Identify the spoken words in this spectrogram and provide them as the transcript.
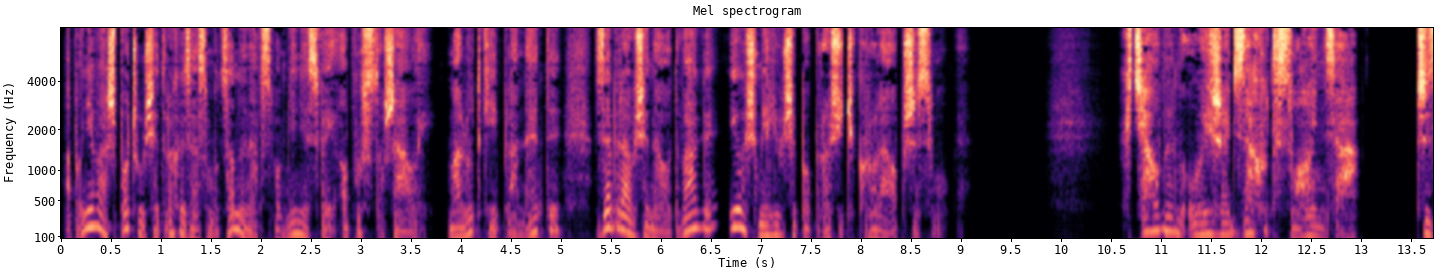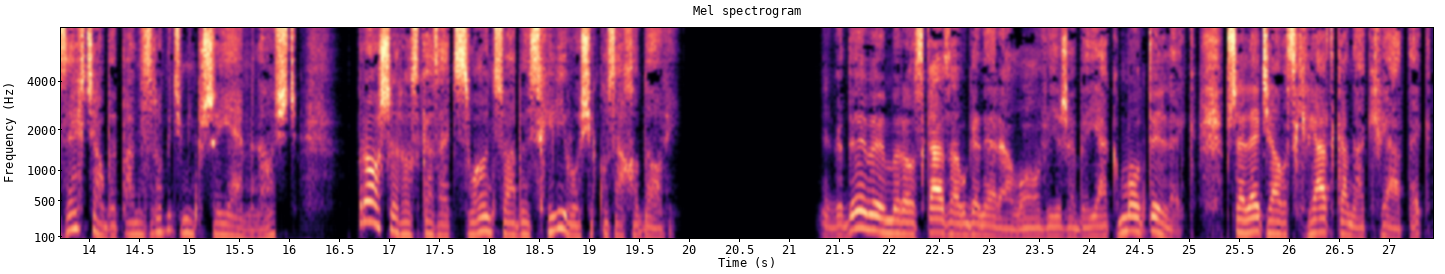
A ponieważ poczuł się trochę zasmucony na wspomnienie swej opustoszałej, malutkiej planety, zebrał się na odwagę i ośmielił się poprosić króla o przysługę. Chciałbym ujrzeć zachód słońca. Czy zechciałby pan zrobić mi przyjemność? Proszę rozkazać słońcu, aby schyliło się ku zachodowi. Gdybym rozkazał generałowi, żeby jak motylek przeleciał z kwiatka na kwiatek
